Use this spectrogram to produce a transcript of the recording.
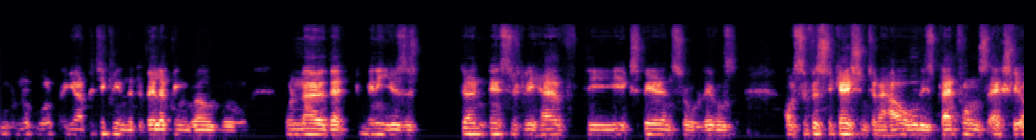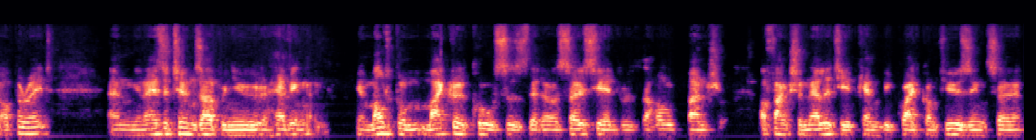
will, you know, particularly in the developing world, will will know that many users don't necessarily have the experience or levels of sophistication to know how all these platforms actually operate. And you know, as it turns out, when you're having you know, multiple micro courses that are associated with a whole bunch of functionality, it can be quite confusing. So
